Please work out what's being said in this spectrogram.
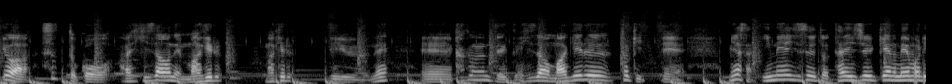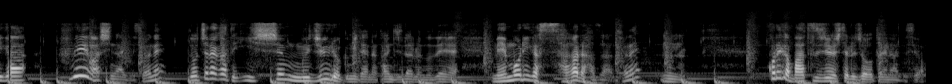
要は、すっとこう、膝をね、曲げる。曲げるっていうね、えー、カクンって膝を曲げるときって、皆さんイメージすると体重計のメモリが増えはしないですよね。どちらかというと一瞬無重力みたいな感じになるので、メモリが下がるはずなんですよね。うん。これが抜重してる状態なんですよ。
